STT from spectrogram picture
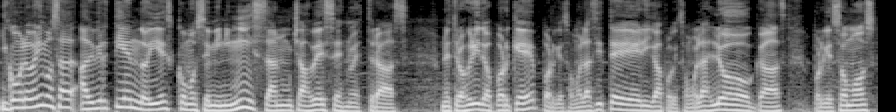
Y como lo venimos advirtiendo y es como se minimizan muchas veces nuestras, nuestros gritos, ¿por qué? Porque somos las histéricas, porque somos las locas, porque somos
